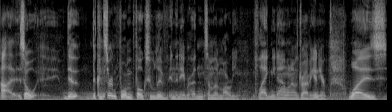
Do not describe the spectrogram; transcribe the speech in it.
Uh, so the the concern from folks who live in the neighborhood, and some of them already flagged me down when I was driving in here, was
